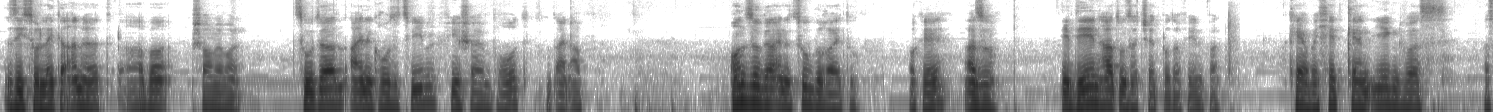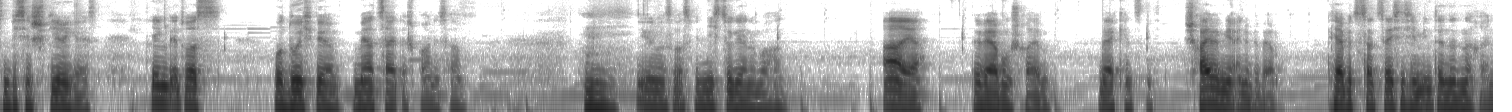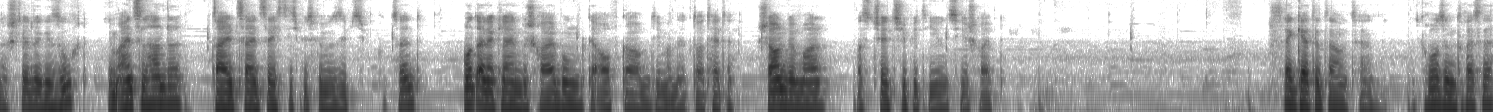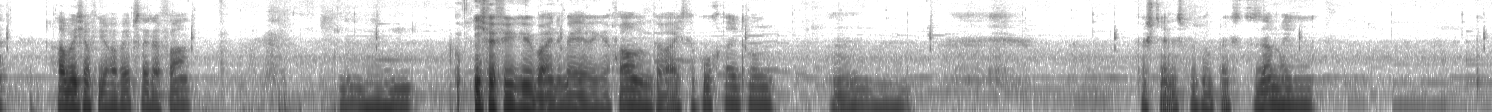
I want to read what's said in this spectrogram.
sich so lecker anhört, aber Schauen wir mal. Zutaten: eine große Zwiebel, vier Scheiben Brot und ein Apfel. Und sogar eine Zubereitung. Okay, also Ideen hat unser Chatbot auf jeden Fall. Okay, aber ich hätte gern irgendwas, was ein bisschen schwieriger ist. Irgendetwas, wodurch wir mehr Zeitersparnis haben. Hm, irgendwas, was wir nicht so gerne machen. Ah ja, Bewerbung schreiben. Wer kennt's nicht? Schreibe mir eine Bewerbung. Ich habe jetzt tatsächlich im Internet nach einer Stelle gesucht, im Einzelhandel, Teilzeit 60 bis 75 Prozent und einer kleinen Beschreibung der Aufgaben, die man dort hätte. Schauen wir mal, was ChatGPT uns hier schreibt. Sehr geehrte Damen und Herren, mit großem Interesse habe ich auf Ihrer Website erfahren, ich verfüge über eine mehrjährige Erfahrung im Bereich der Buchhaltung. Verständnis für komplexe Zusammenhänge.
